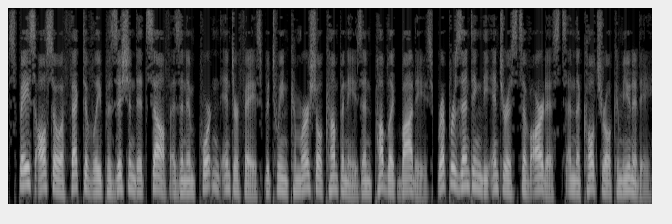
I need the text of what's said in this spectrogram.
Space also effectively positioned itself as an important interface between commercial companies and public bodies, representing the interests of artists and the cultural community.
